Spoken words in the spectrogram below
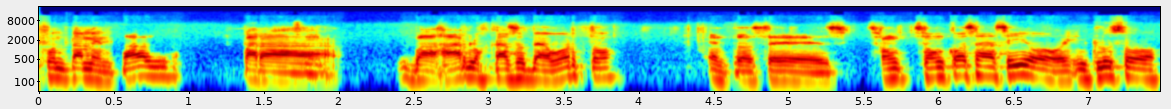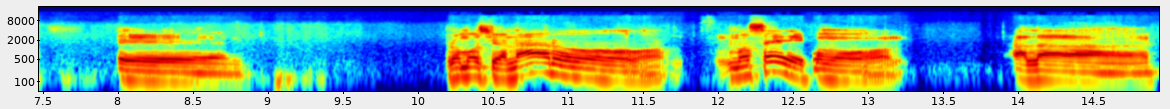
fundamental para bajar los casos de aborto. Entonces, son, son cosas así o incluso eh, promocionar o no sé, como a la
